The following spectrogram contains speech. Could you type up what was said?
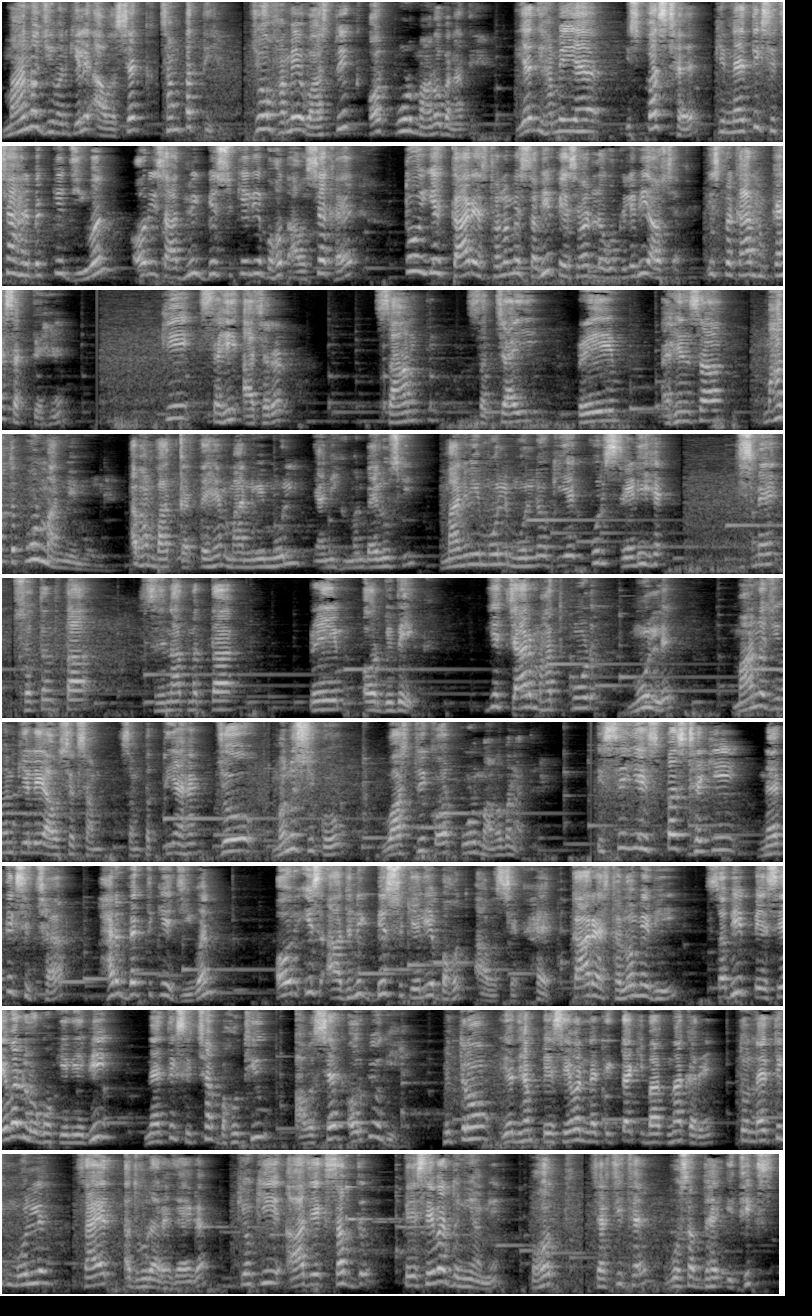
मानव जीवन के लिए आवश्यक संपत्ति है, जो हमें वास्तविक और पूर्ण मानव बनाते हैं। यदि हमें यह स्पष्ट है कि नैतिक शिक्षा हर व्यक्ति के जीवन और इस आधुनिक विश्व के लिए बहुत आवश्यक है तो यह कार्यस्थलों में सभी पेशेवर लोगों के लिए भी आवश्यक है। इस प्रकार हम कह सकते हैं कि सही आचरण, शांति सच्चाई, प्रेम, अहिंसा, महत्वपूर्ण मानवीय मूल्य। अब हम बात करते हैं मानवीय मूल्य, यानी ह्यूमन वैल्यूज़ की। मानवीय मूल्य मूल्यों की एक पूरी श्रेणी है, जिसमें स्वतंत्रता, सृजनात्मकता, प्रेम और विवेक। ये चार महत्वपूर्ण मूल्य मानव जीवन के लिए आवश्यक संपत्तियाँ हैं, जो मनुष्य को वास्तविक और पूर्ण मानव बनाते हैं। इससे ये स्पष्ट है कि नैतिक शिक्षा हर व्यक्ति के जीवन और इस आधुनिक विश्व के लिए बहुत आवश्यक है। कार्यस्थलों में भी, सभी पेशेवर लोगों के लिए भी नैतिक शिक्षा बहुत ही आवश्यक और उपयोगी है। मित्रों, यदि हम पेशेवर नैतिकता की बात ना करें तो नैतिक मूल्य शायद अधूरा रह जाएगा, क्योंकि आज एक शब्द पेशेवर दुनिया में बहुत चर्चित है। वो शब्द है इथिक्स।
